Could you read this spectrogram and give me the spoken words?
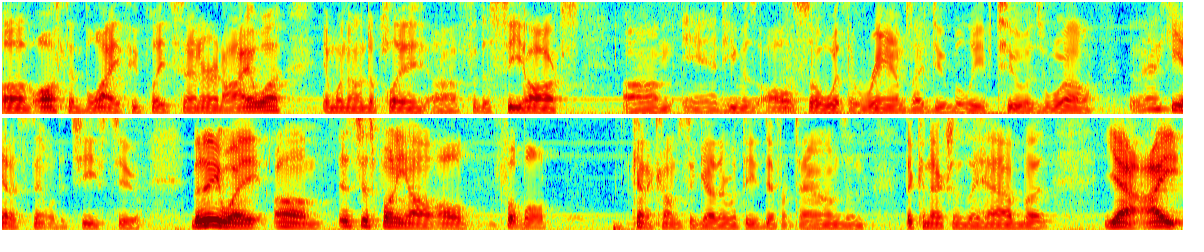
of Austin Blythe, who played center at Iowa and went on to play uh, for the Seahawks. Um, and he was also with the Rams, I do believe, too, as well. I think he had a stint with the Chiefs, too. But anyway, um, it's just funny how all football kind of comes together with these different towns and the connections they have. But yeah, I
